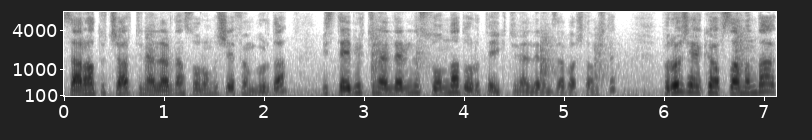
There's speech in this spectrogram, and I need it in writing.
Serhat Uçar tünellerden sorumlu şefim burada. Biz T1 tünellerinin sonuna doğru T2 tünellerimize başlamıştık. Proje kapsamında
